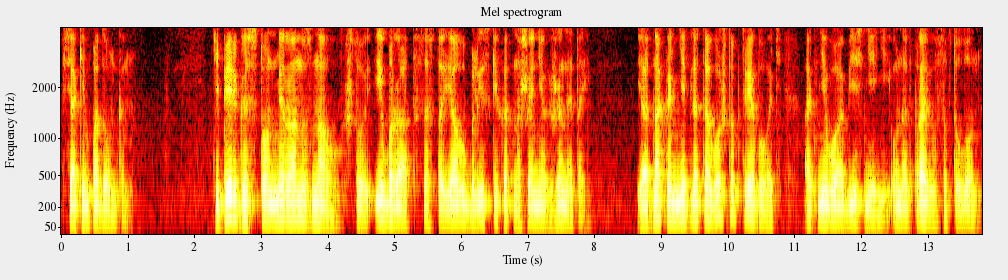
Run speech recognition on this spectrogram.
всяким подонкам? Теперь Гастон Миран знал, что и брат состоял в близких отношениях с Женетой. И однако не для того, чтобы требовать от него объяснений, он отправился в Тулон.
